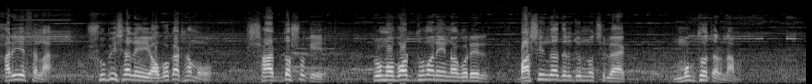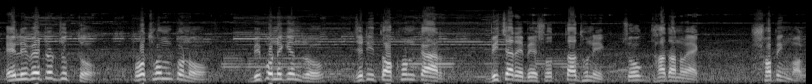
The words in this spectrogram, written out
হারিয়ে ফেলা। সুবিশালে এই অবকাঠামো ষাট দশকে ক্রমবর্ধমান নগরের বাসিন্দাদের জন্য ছিল এক মুগ্ধতার নাম। এলিভেটরযুক্ত প্রথম কোনো বিপণী কেন্দ্র, যেটি তখনকার বিচারে বেশ অত্যাধুনিক, চোখ ধাঁধানো এক শপিং মল।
